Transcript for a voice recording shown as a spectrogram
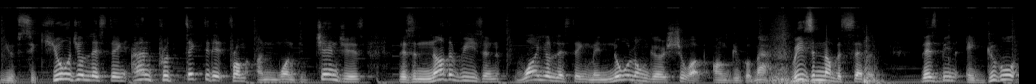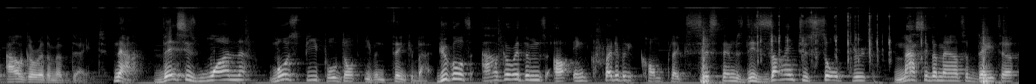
you've secured your listing and protected it from unwanted changes, there's another reason why your listing may no longer show up on Google Maps. Reason number seven there's been a Google algorithm update. Now, this is one most people don't even think about. Google's algorithms are incredibly complex systems designed to sort through massive amounts of data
